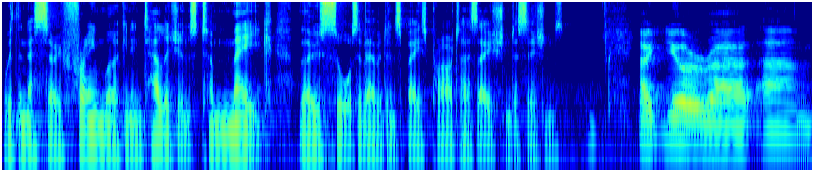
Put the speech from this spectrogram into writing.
with the necessary framework and intelligence to make those sorts of evidence-based prioritisation decisions. Now, you're uh, um,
